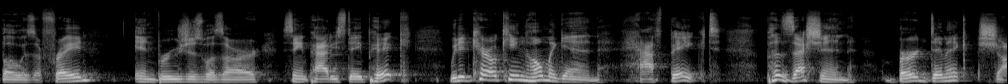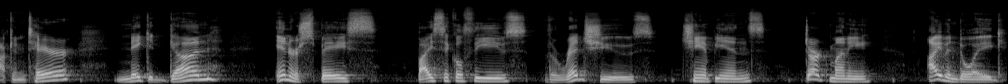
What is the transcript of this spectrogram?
Beau is Afraid. In Bruges was our St. Patty's Day pick. We did Carole King Home Again. Half Baked. Possession. Birdemic, Shock and Terror, Naked Gun, Inner Space, Bicycle Thieves, The Red Shoes, Champions, Dark Money, Ivan Doig,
